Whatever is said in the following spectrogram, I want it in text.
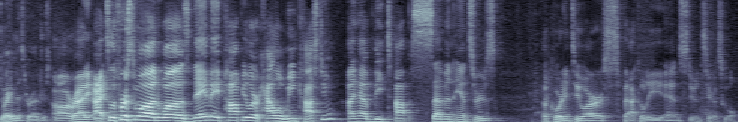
Ready, Mr. Rogers? Alrighty. All right. So the first one was name a popular Halloween costume. I have the top seven answers according to our faculty and students here at school.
